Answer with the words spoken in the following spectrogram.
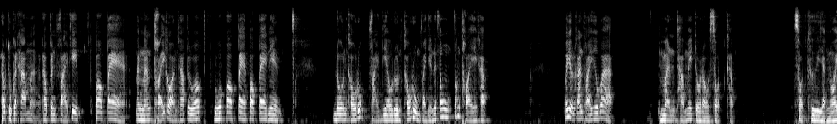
เราถูกกระทำอะ เราเป็นฝ่ายที่ป้อแป้ดังนั้นถอยก่อนครับรู้ว่ารู้ว่าป้อแป้ป้อแป้เนี่ย โดนเขารุกฝ่ายเดียวโดนเขารุมฝ่ายเดียวเนี่ยต้องต้องถอยครับ ประโยชน์การถอยคือว่า มันทำให้ตัวเราสดครับ สดคืออย่างน้อย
